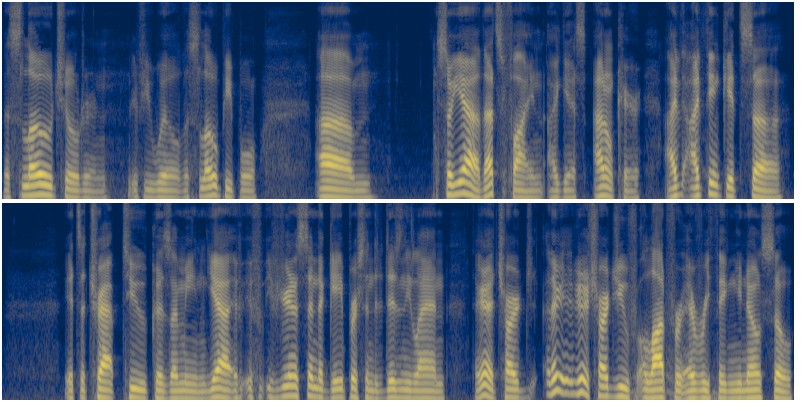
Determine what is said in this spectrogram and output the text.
the slow children, if you will, the slow people. Um so yeah, that's fine, I guess. I don't care. I I think it's uh it's a trap too cuz I mean, yeah, if if if you're going to send a gay person to Disneyland they're gonna charge they're gonna charge you a lot for everything, you know. So,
